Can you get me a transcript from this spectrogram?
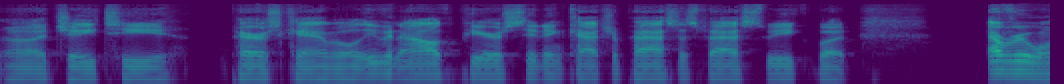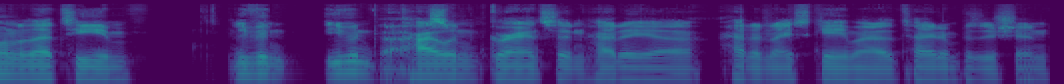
uh, JT, Parris Campbell, even Alec Pierce. He didn't catch a pass this past week, but everyone on that team, even even Facts. Kylen Granson had a uh, had a nice game out of the tight end position.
